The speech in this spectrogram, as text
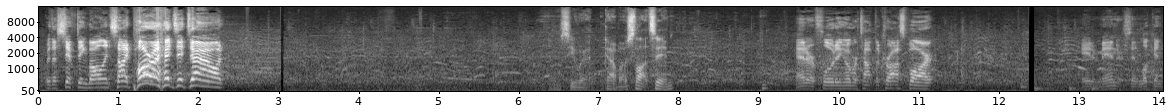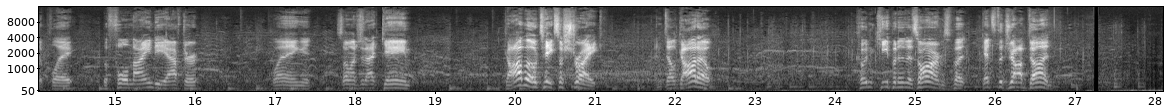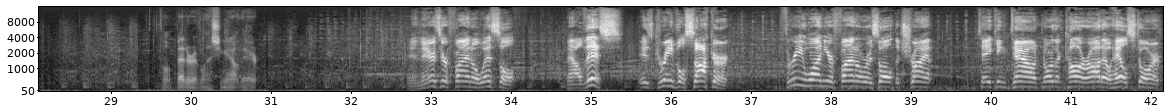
with a sifting ball inside. Para heads it down. See where Garbo slots in. Header floating over top the crossbar. Hayden Anderson looking to play the full 90 after playing so much of that game. Gabo takes a strike. And Delgado couldn't keep it in his arms, but gets the job done. Thought better of lashing out there. And there's your final whistle. Now this is Greenville Soccer. 3-1 your final result, the Triumph taking down Northern Colorado Hailstorm.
